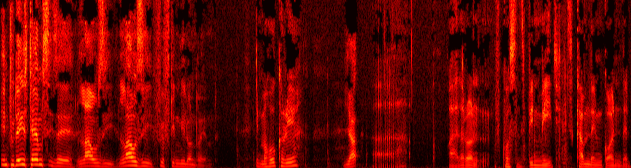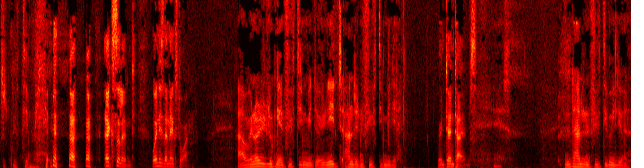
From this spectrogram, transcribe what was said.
In today's terms, is a lousy, lousy 15 million rand. in my whole career, Yeah. Ah, that one, of course, it's been made. It's come and gone. That fifteen million. Excellent. When is the next one? uh, we're not really looking at fifteen million. We need hundred and fifty million. When 10 times. Yes. We need hundred and fifty million.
